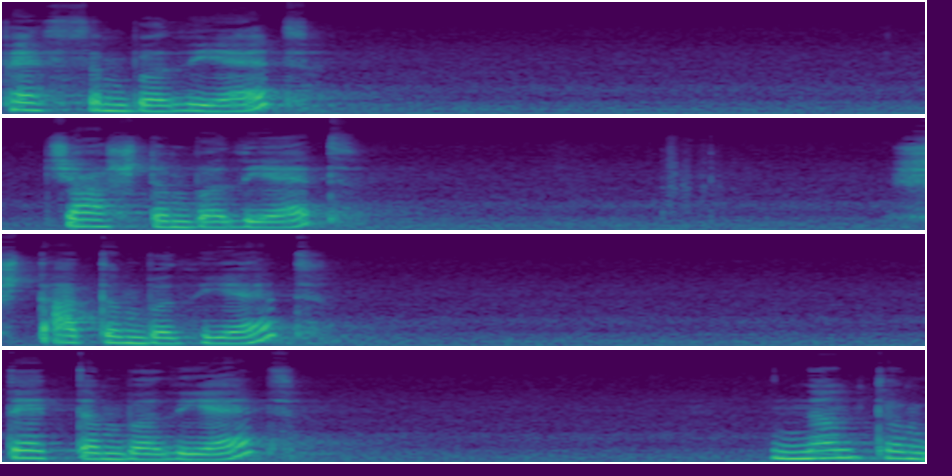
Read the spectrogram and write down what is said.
15 16 17 18 19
